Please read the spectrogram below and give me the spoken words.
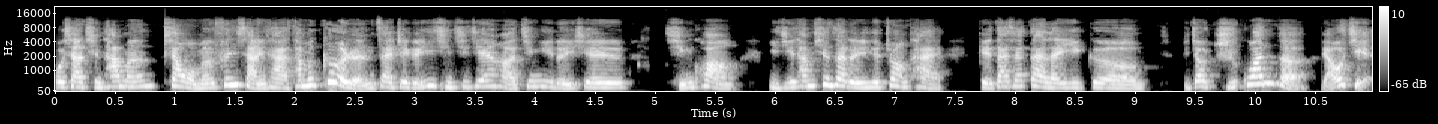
我想请他们向我们分享一下他们个人在这个疫情期间哈经历的一些情况，以及他们现在的一些状态，给大家带来一个比较直观的了解。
